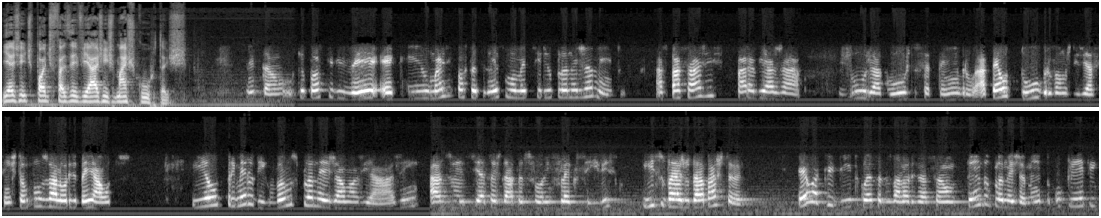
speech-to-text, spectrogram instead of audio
e a gente pode fazer viagens mais curtas. Então, o que eu posso te dizer é que o mais importante nesse momento seria o planejamento. As passagens para viajar julho, agosto, setembro, até outubro, vamos dizer assim, estão com os valores bem altos. E eu primeiro digo, vamos planejar uma viagem, às vezes se essas datas forem flexíveis, isso vai ajudar bastante. Eu acredito com essa desvalorização, tendo planejamento, o cliente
